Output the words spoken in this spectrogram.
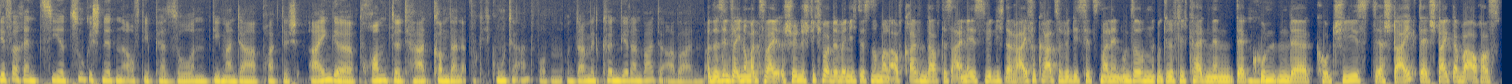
differenziert zugeschnitten auf die Person, die man da praktisch eingepromptet hat, kommen dann wirklich gute Antworten und damit können wir dann weiterarbeiten. Also das sind vielleicht nochmal zwei schöne Stichworte, wenn ich das nochmal aufgreifen darf. Das eine ist wirklich der Reifegrad, so würde ich es jetzt mal in unseren Begrifflichkeiten nennen, der Kunden, der Coaches, der steigt. Der steigt aber auch aus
